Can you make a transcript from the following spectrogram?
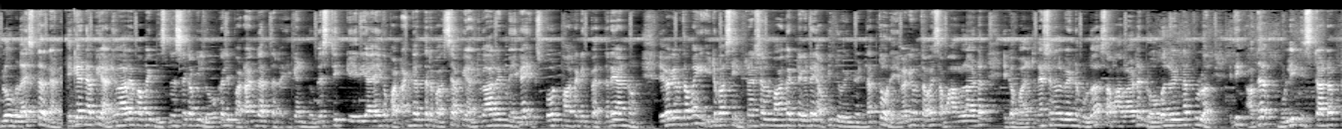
ග්ලෝබලයිස් කරගන්න. ඒ කියන්නේ අපි අනිවාර්යයෙන්ම අපේ බිස්නස් එක අපි ලෝකලි පටන් ගත්තට, ඒ කියන්නේ ඩොමෙස්ටික් ඒරියා එක පටන් ගත්තට පස්සේ අපි අනිවාර්යයෙන්ම මේක එක්ස්පෝර්ට් මාකටින් පැත්තට යන්න ඕන. ඒ වගේම තමයි ඊට පස්සේ ඉන්ටර්නැෂනල් මාකට් එකට අපි ජොයින් වෙන්නත් ඕනේ. ඒ වගේම තමයි සමහරලාට ඒක මල්ටිනේෂනල් වෙන්න පුළුවන්, සමහරලාට ග්ලෝබල් වෙන්නත් පුළුවන්. ඉතින් අද මුලින් ස්ටාර්ට්අප්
